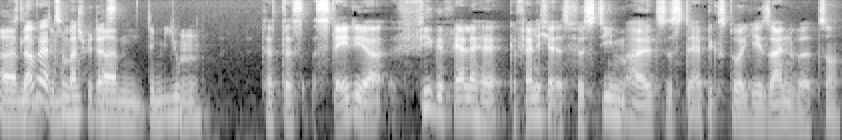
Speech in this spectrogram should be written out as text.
ähm, glaube ja dem, zum Beispiel, dass- ähm, dem Hm. Dass das Stadia viel gefährlicher, gefährlicher ist für Steam, als es der Epic Store je sein wird. So.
